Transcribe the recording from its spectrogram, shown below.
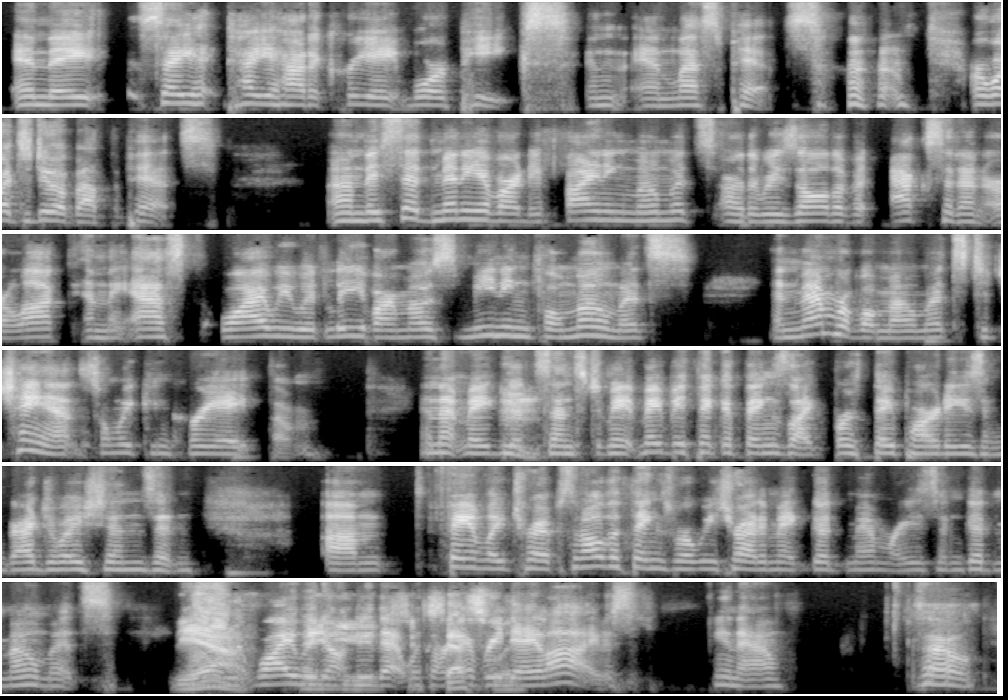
And they say, tell you how to create more peaks and, and less pits or what to do about the pits. Um, they said many of our defining moments are the result of an accident or luck, and they asked why we would leave our most meaningful moments and memorable moments to chance when we can create them. And that made good hmm. sense to me. It made me think of things like birthday parties and graduations and um, family trips and all the things where we try to make good memories and good moments. Yeah. why we don't do that with our everyday lives, you know? So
